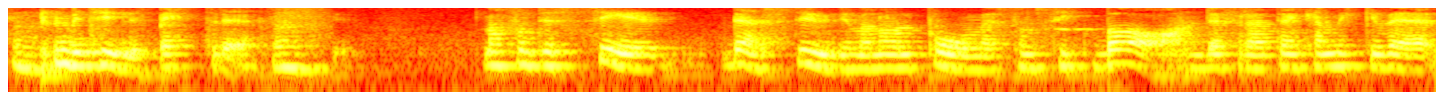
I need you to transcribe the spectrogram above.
betydligt bättre. Man får inte se den studie man håller på med som sitt barn därför att den kan mycket väl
